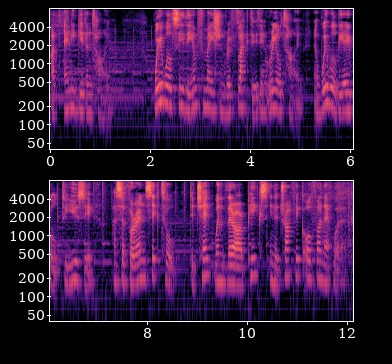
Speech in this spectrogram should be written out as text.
at any given time. We will see the information reflected in real time and we will be able to use it as a forensic tool to check when there are peaks in the traffic of our network.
